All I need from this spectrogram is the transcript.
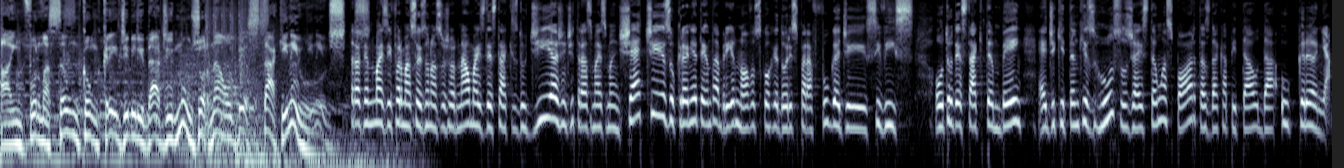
A informação com credibilidade no Jornal Destaque News. Trazendo mais informações no nosso jornal, mais destaques do dia, a gente traz mais manchetes. Ucrânia tenta abrir novos corredores para a fuga de civis. Outro destaque também é de que tanques russos já estão às portas da capital da Ucrânia.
